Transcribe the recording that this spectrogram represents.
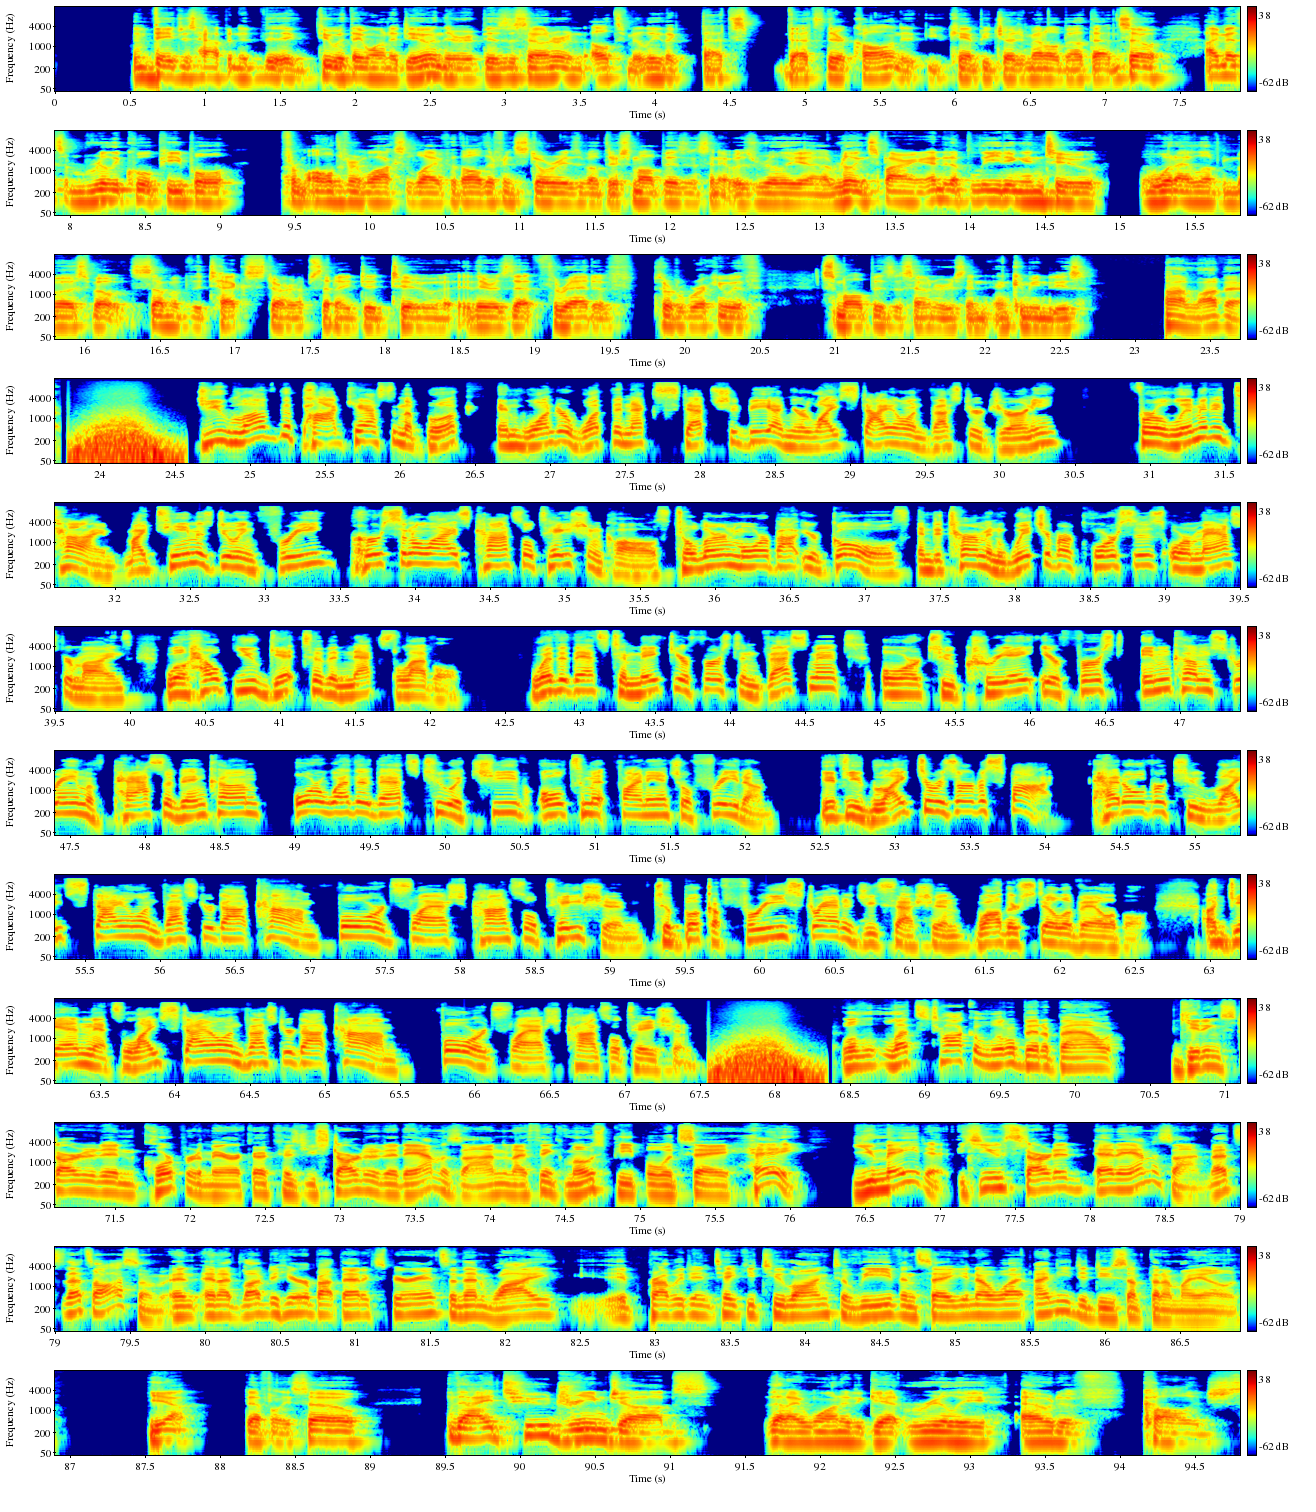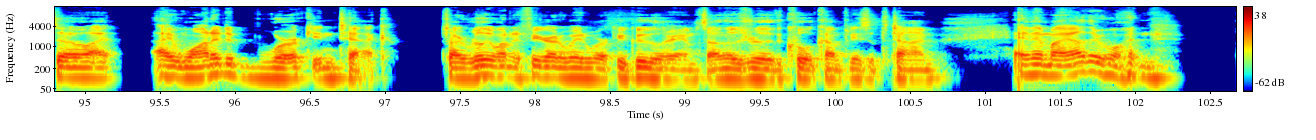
they just happen to do what they want to do, and they're a business owner, and ultimately, like that's that's their call, and you can't be judgmental about that. And so, I met some really cool people from all different walks of life with all different stories about their small business, and it was really uh, really inspiring. It ended up leading into what I loved most about some of the tech startups that I did too. Uh, there was that thread of sort of working with small business owners and, and communities. I love it. Do you love the podcast and the book and wonder what the next step should be on your lifestyle investor journey? For a limited time, my team is doing free, personalized consultation calls to learn more about your goals and determine which of our courses or masterminds will help you get to the next level. Whether that's to make your first investment or to create your first income stream of passive income, or whether that's to achieve ultimate financial freedom. If you'd like to reserve a spot, head over to lifestyleinvestor.com forward slash consultation to book a free strategy session while they're still available. Again, that's lifestyleinvestor.com forward slash consultation. Well, let's talk a little bit about getting started in corporate America because you started at Amazon. And I think most people would say, hey, you made it. You started at Amazon. That's that's awesome. And and I'd love to hear about that experience and then why it probably didn't take you too long to leave and say, you know what, I need to do something on my own. Yeah, definitely. So I had two dream jobs that I wanted to get really out of college. So I, I wanted to work in tech. So I really wanted to figure out a way to work at Google or Amazon. Those were really the cool companies at the time. And then my other one,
